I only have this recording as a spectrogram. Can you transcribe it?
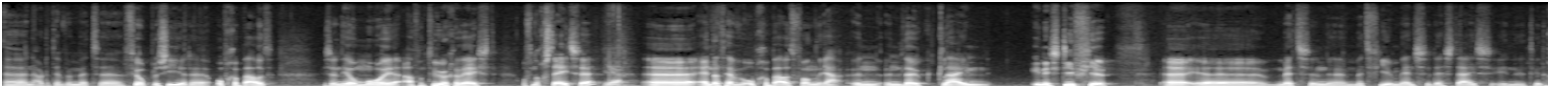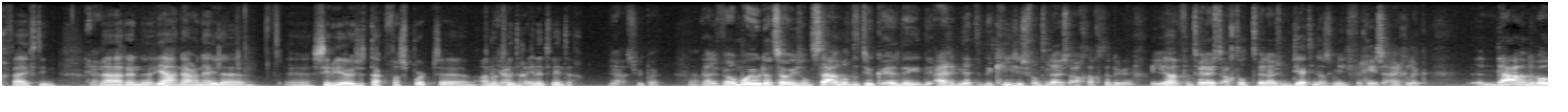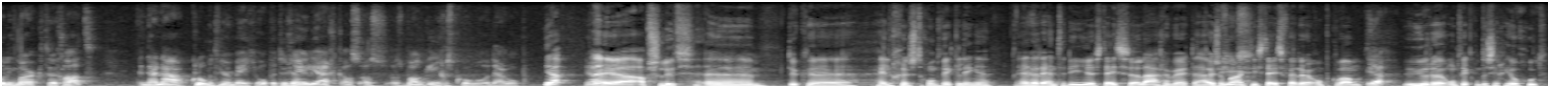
Eh, nou, dat hebben we met eh, veel plezier eh, opgebouwd. Het is een heel mooi avontuur geweest, of nog steeds. Hè? Ja. Eh, en dat hebben we opgebouwd van ja, een, een leuk klein initiatiefje eh, eh, met, eh, met vier mensen destijds in eh, 2015 Ja. naar, een, eh, ja, naar een hele eh, serieuze tak van sport eh, anno Ja. 2021. ja, super. Ja. Nou, het is wel mooi hoe dat zo is ontstaan. Want natuurlijk eh, de, de- eigenlijk net de crisis van 2008 achter de rug. Je, Ja. Van 2008 tot 2013, als ik me niet vergis, eigenlijk een dalende woningmarkt eh, gehad. En daarna klom het weer een beetje op. En toen zijn jullie eigenlijk als, als, als bank ingesprongen daarop. Ja, Ja. Nee, ja absoluut. Ehm, natuurlijk eh, hele gunstige ontwikkelingen. Hè, Ja. De rente die steeds lager werd, de huizenmarkt Precies. die steeds verder opkwam. Ja, De huren ontwikkelden zich heel goed.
